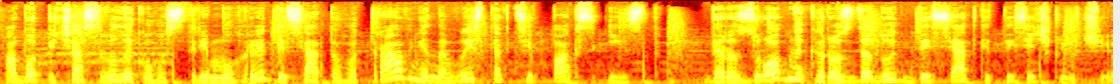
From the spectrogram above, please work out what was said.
або під час великого стріму гри 10 травня на виставці PAX East, де розробники роздадуть десятки тисяч ключів.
